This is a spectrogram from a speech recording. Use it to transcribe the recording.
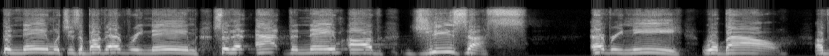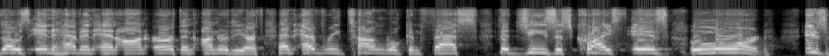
the name which is above every name, so that at the name of Jesus, every knee will bow of those in heaven and on earth and under the earth, and every tongue will confess that Jesus Christ is Lord, is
